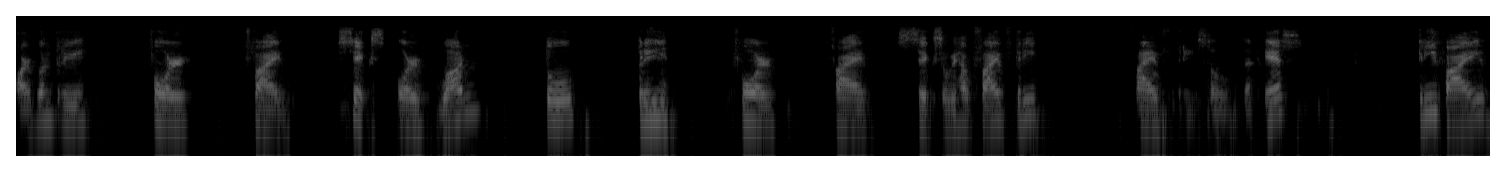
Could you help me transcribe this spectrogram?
carbon 3, four, five, six, or one, two, three, four, five, six. So we have five, three, five, three. So that is three, five,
